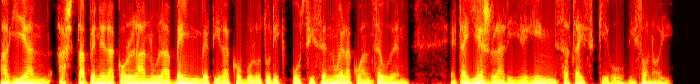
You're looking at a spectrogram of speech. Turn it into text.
Agian astapenerako lanura behin betirako buruturik utzi zenuelakoan zeuden, eta ieslari egin zatzaizkigu gizonoi.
